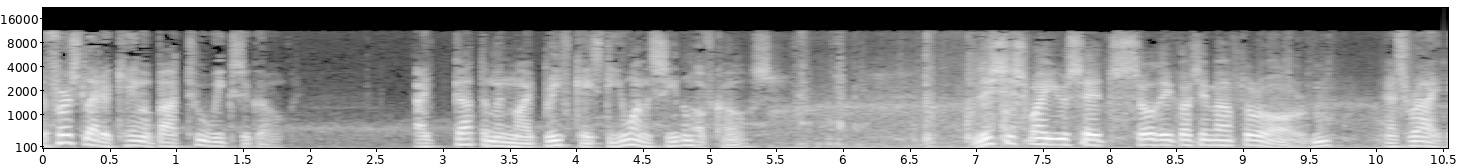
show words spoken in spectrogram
The first letter came about two weeks ago. I got them in my briefcase. Do you want to see them? Of course. This is why you said so they got him after all, hmm? That's right.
